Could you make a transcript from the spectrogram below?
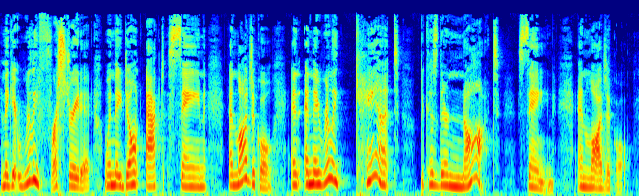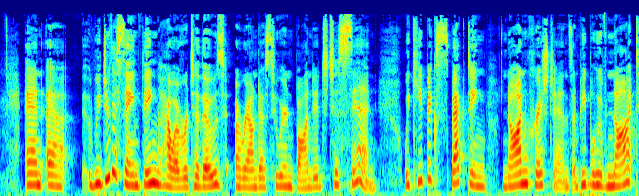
and they get really frustrated when they don't act sane and logical, and, and they really can't because they're not sane and logical. And uh, we do the same thing, however, to those around us who are in bondage to sin. We keep expecting non Christians and people who've not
